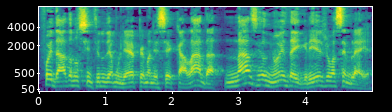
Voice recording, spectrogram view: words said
foi dada no sentido de a mulher permanecer calada nas reuniões da igreja ou assembleia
